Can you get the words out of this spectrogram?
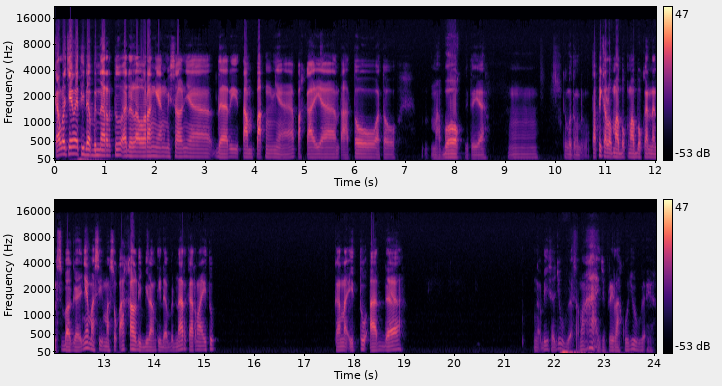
kalau cewek tidak benar tuh adalah orang yang misalnya dari tampaknya, pakaian, tato, atau mabok gitu ya. Hmm, tunggu, tunggu, tunggu. Tapi kalau mabok-mabokan dan sebagainya masih masuk akal dibilang tidak benar karena itu karena itu ada nggak bisa juga sama aja perilaku juga ya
